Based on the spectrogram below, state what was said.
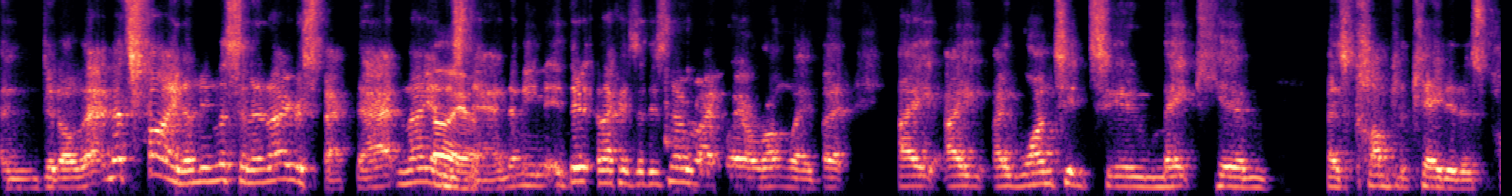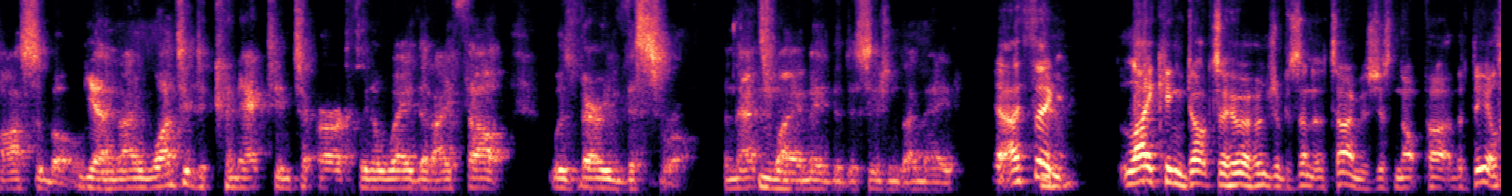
and did all that, and that's fine. I mean, listen, and I respect that, and I understand. Oh, yeah. I mean, there, like I said, there's no right way or wrong way, but I, I I wanted to make him as complicated as possible, yeah, and I wanted to connect him to Earth in a way that I felt was very visceral, and that's mm. why I made the decisions I made. Yeah, I think. Mm. Liking Doctor Who 100% of the time is just not part of the deal.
